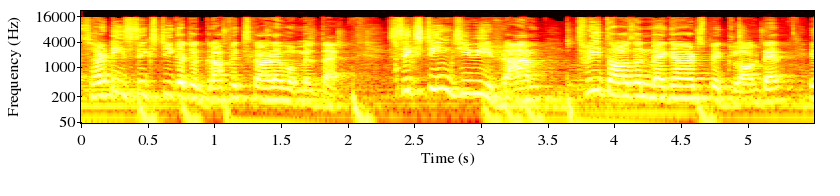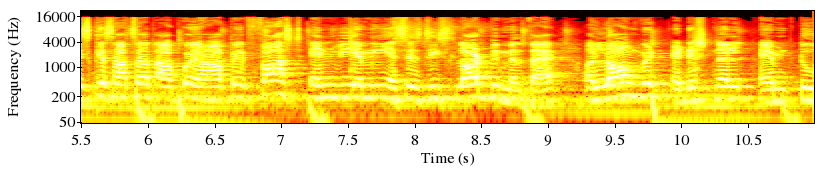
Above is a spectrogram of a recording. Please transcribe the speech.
थर्टी सिक्सटी का जो ग्राफिक्स कार्ड है, वो मिलता है। Sixteen GB RAM three thousand mega पे क्लॉक्ड है। इसके साथ साथ आपको यहाँ पे फास्ट एनवीएमई एसएसडी स्लॉट भी मिलता है along with additional M2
